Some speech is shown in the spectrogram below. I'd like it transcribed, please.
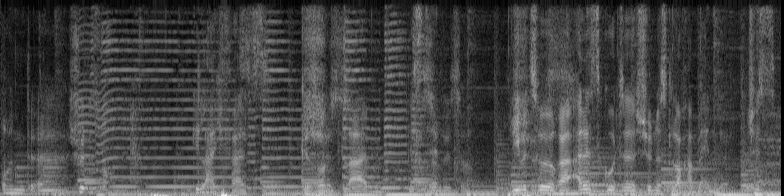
Und äh, schönes Wochenende. Gleichfalls gesund Tschüss. bleiben. Bis Ja, dann. sowieso. Liebe Zuhörer, alles Gute, schönes Loch am Ende. Tschüss.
